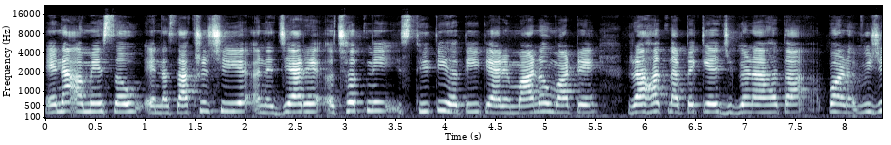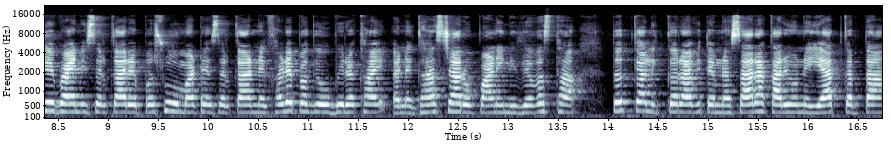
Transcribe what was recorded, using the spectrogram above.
એના અમે સૌ એના સાક્ષી છીએ અને જ્યારે અછતની સ્થિતિ હતી ત્યારે માનવ માટે રાહતના પેકેજ ગણા હતા, પણ વિજયભાઈની સરકારે પશુઓ માટે સરકારને ખડે પગે ઊભી રખાય અને ઘાસચારો પાણીની વ્યવસ્થા તત્કાલિક કરાવી તેમના સારા કાર્યોને યાદ કરતા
